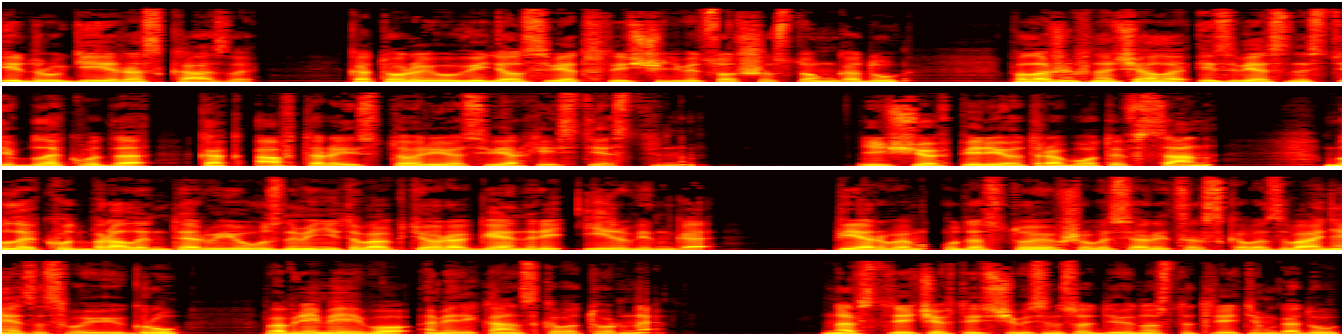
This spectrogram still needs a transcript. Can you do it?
и другие рассказы, который увидел свет в 1906 году, положив начало известности Блэквуда как автора истории о сверхъестественном. Еще в период работы в Сан Блэквуд брал интервью у знаменитого актера Генри Ирвинга, первым удостоившегося рыцарского звания за свою игру во время его американского турне. На встрече в 1893 году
